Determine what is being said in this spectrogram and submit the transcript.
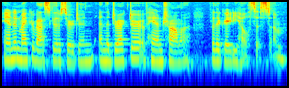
hand and microvascular surgeon, and the director of hand trauma for the Grady Health System.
